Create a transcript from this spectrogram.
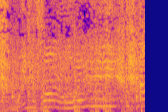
When you're far away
